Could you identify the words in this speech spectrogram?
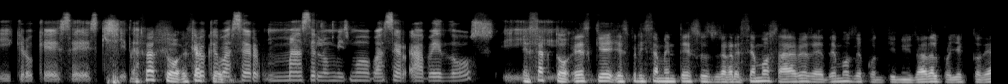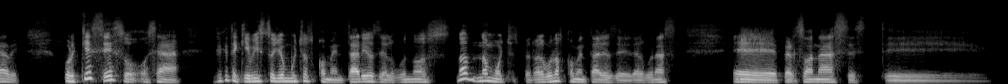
Y creo que ese es Kishida. Exacto, exacto. Creo que va a ser más de lo mismo, va a ser AB2. Y... Exacto, es que es precisamente eso, es regresemos a AVE, demos de continuidad al proyecto de AVE. ¿Por qué es eso? O sea, Fíjate que he visto yo muchos comentarios de algunos, no, no muchos, pero algunos comentarios de, de algunas eh, personas, este, de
